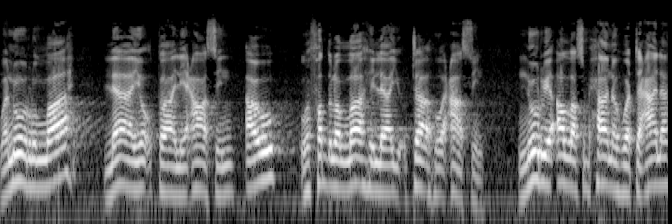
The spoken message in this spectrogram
Wa nurullah la yuta liasin au wa fadla llahi la yutahu asin. Nuru ya allah subhanahu wa taala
